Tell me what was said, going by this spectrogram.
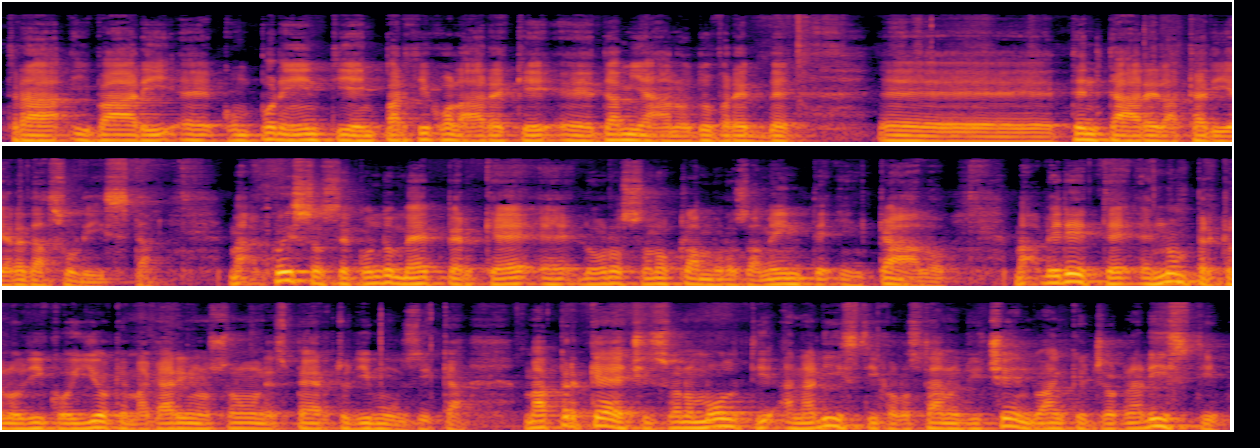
tra i vari eh, componenti e in particolare che eh, Damiano dovrebbe eh, tentare la carriera da solista. Ma questo secondo me perché eh, loro sono clamorosamente in calo. Ma vedete, eh, non perché lo dico io che magari non sono un esperto di musica, ma perché ci sono molti analisti che lo stanno dicendo, anche giornalisti.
